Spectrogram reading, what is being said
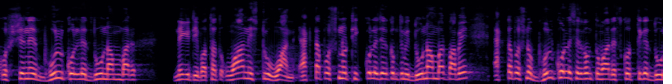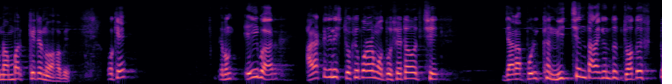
কোশ্চেনের ভুল করলে দু নাম্বার নেগেটিভ অর্থাৎ ওয়ান ইস টু ওয়ান একটা প্রশ্ন ঠিক করলে যেরকম তুমি দু নাম্বার পাবে, একটা প্রশ্ন ভুল করলে সেরকম তোমার স্কোর থেকে দু নাম্বার কেটে নেওয়া হবে। ওকে এবং এইবার আর একটা জিনিস চোখে পড়ার মতো, সেটা হচ্ছে যারা পরীক্ষা নিচ্ছেন, তারা কিন্তু যথেষ্ট,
